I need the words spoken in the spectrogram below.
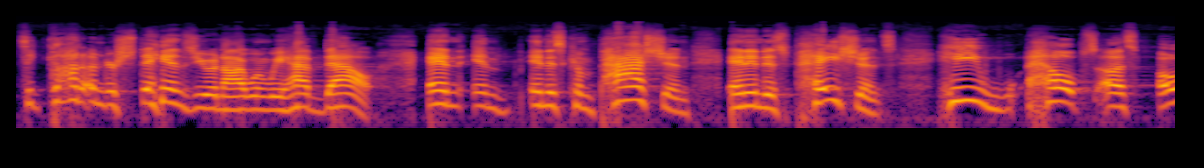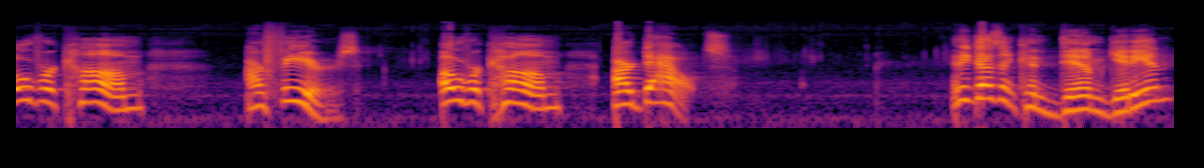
See, God understands you and I when we have doubt. And in, in His compassion and in His patience, He helps us overcome our fears, overcome our doubts. And He doesn't condemn Gideon,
